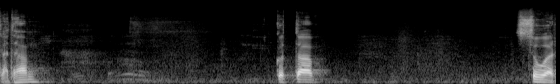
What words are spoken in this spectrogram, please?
गधा, कुत्ता, सुअर।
